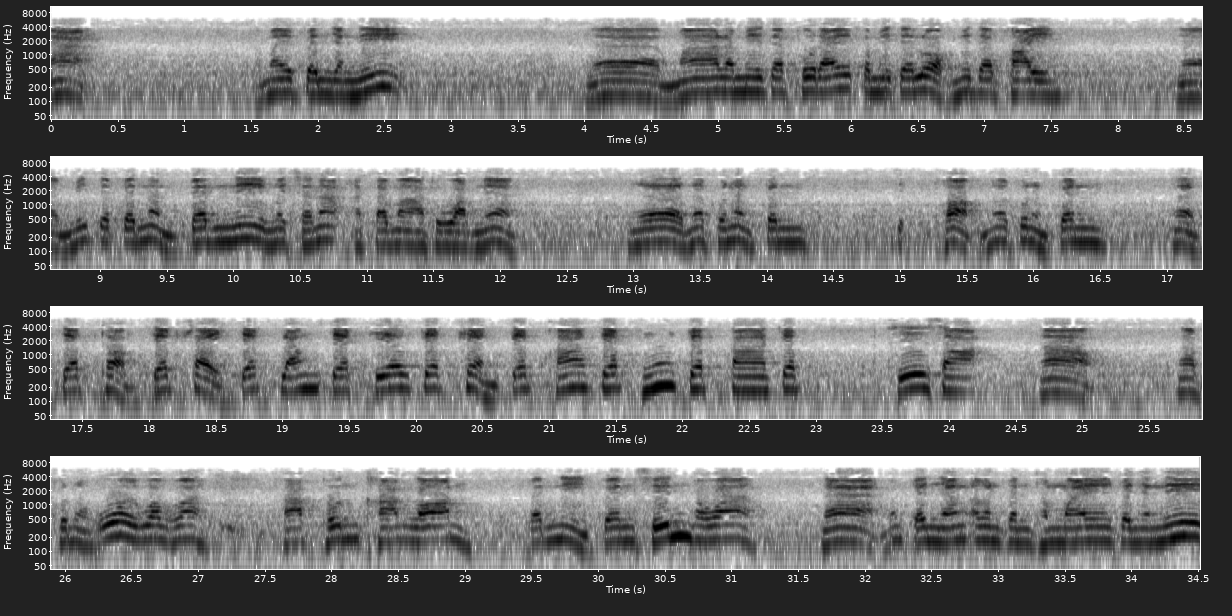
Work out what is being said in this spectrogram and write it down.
นะทำไมเป็นอย่างนี้เออมาแล้วมีแต่ผู้ใดก็มีแต่โรคมีแต่ภัยเนี่ยมีแต่เป็นนั่นเป็นนี่ไม่ชนะอัตมาทุกวันเนี่ยเออนั่นผู้นั้นเป็นท้อนั่นผู้นั้นเป็น เจ็บท้องเจ็บไส้เจ็บหลัง เจ็บเทียวเจ็บแข้งเจ็บขาเจ็บหูเจ็บตาเจ็บศีรษะอ้าวนั่นผู้นั้นโอ้ยว่าว่าขาดทุนขาดร้อน เป็นนี่เป็นสินเพราะว่านะมันเป็นอย่างมันเป็นทำไมเป็นอย่างนี้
